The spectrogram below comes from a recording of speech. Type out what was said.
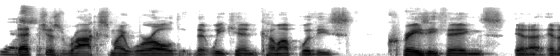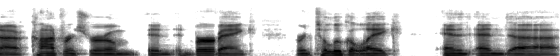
yes. that just rocks my world that we can come up with these crazy things in a in a conference room in in Burbank or in Toluca Lake and and uh,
